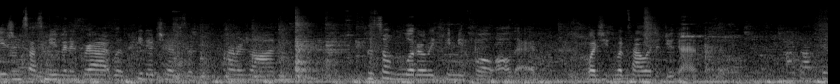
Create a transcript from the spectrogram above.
Asian sesame vinaigrette with pita chips and parmesan. This will literally keep me full all day. What what salad did you get? I got the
